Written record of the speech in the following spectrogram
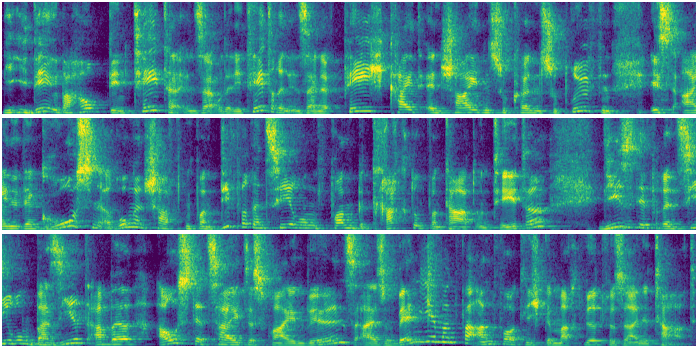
die Idee überhaupt den Täter in sein, oder die Täterin in seiner Fähigkeit entscheiden zu können, zu prüfen, ist eine der großen Errungenschaften von Differenzierung von Betrachtung von Tat und Täter. Diese Differenzierung basiert aber aus der Zeit des freien Willens. Also wenn jemand verantwortlich gemacht wird für seine Tat,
